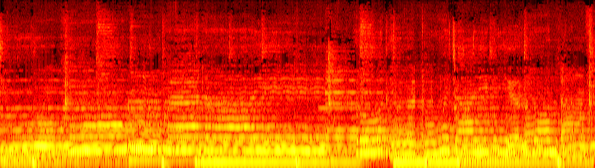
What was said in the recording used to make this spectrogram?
อยู่คู่แม่ใดรู้เธอดวใจที่ร้อนดังไฟ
